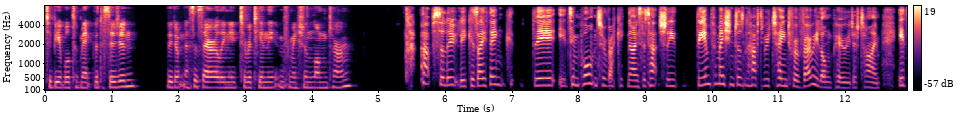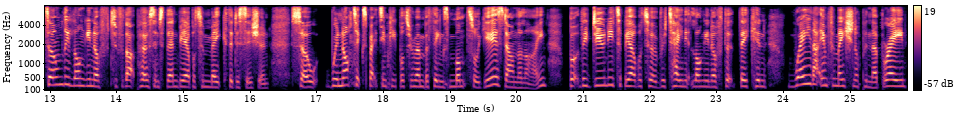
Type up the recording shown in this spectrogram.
to be able to make the decision. They don't necessarily need to retain the information long term. Absolutely, because I think the, it's important to recognise that actually the information doesn't have to be retained for a very long period of time. It's only long enough to, for that person to then be able to make the decision. So we're not expecting people to remember things months or years down the line, but they do need to be able to retain it long enough that they can weigh that information up in their brain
